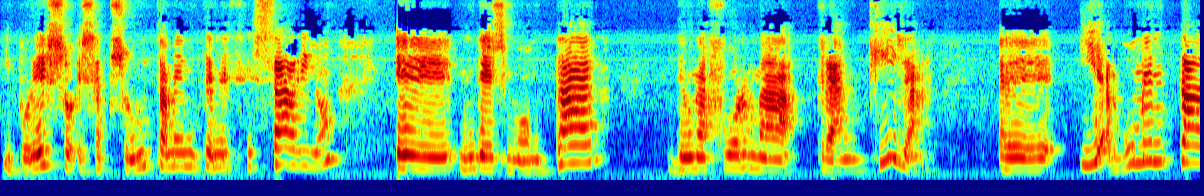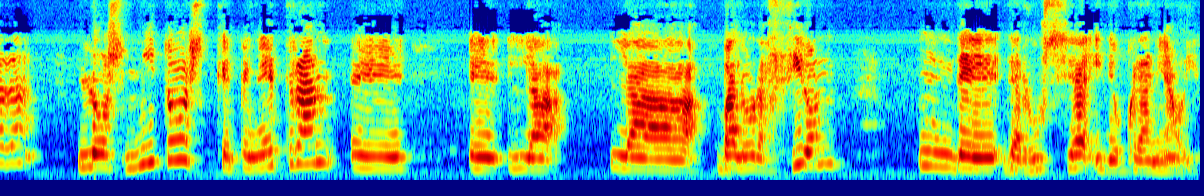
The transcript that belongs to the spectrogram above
y por eso es absolutamente necesario desmontar de una forma tranquila eh, y argumentada los mitos que penetran eh, eh, la, valoración de, Rusia y de Ucrania hoy.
